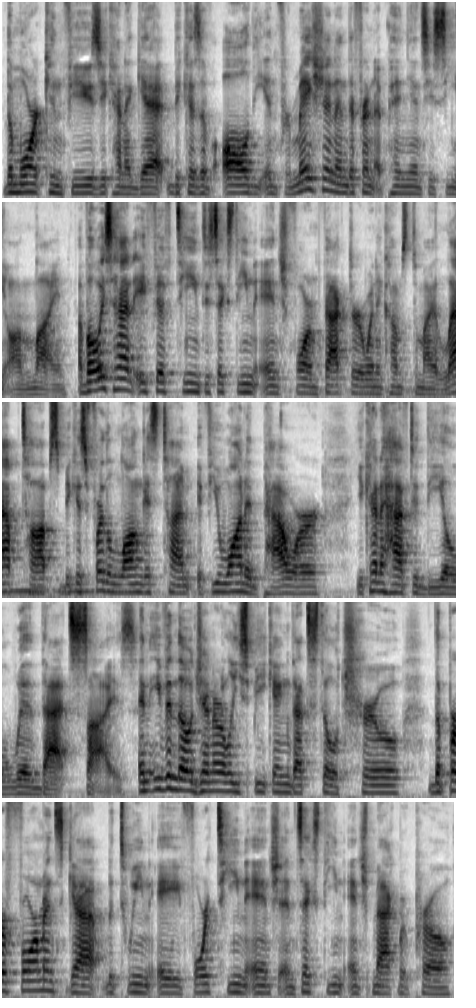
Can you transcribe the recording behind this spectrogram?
the more confused you kind of get because of all the information and different opinions you see online. I've always had a 15 to 16 inch form factor when it comes to my laptops because for the longest time, if you wanted power, you kind of have to deal with that size. And even though generally speaking that's still true, the performance gap between a 14 inch and 16 inch MacBook Pro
